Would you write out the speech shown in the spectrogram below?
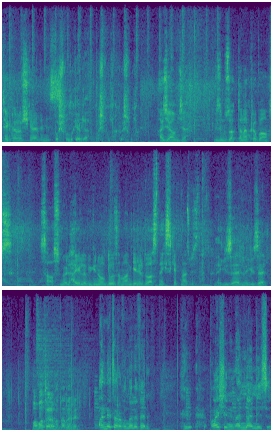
tekrar hoş geldiniz. Hoş bulduk evladım, hoş bulduk, hoş bulduk. Hacı amca, bizim uzaktan akrabamız. Sağ olsun böyle hayırlı bir gün olduğu zaman gelir duasını eksik etmez bizden. Ne güzel, ne güzel. Baba tarafından mı efendim? Anne tarafından efendim. Ayşe'nin anneannesi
